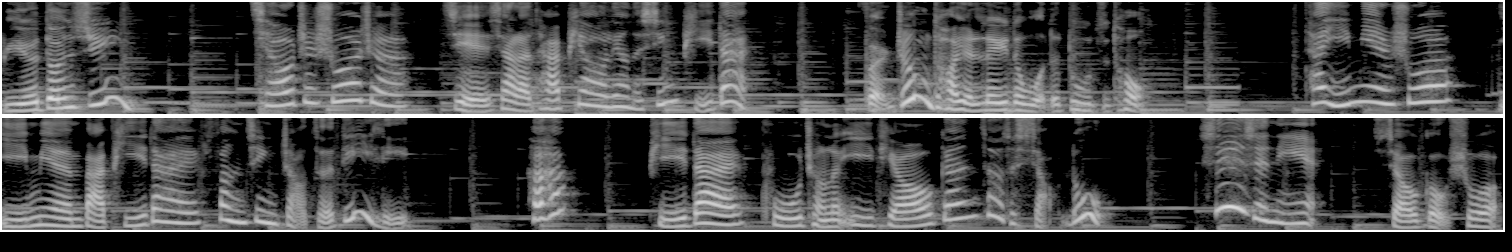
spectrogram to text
别担心，乔治说着，解下了他漂亮的新皮带。反正它也勒得我的肚子痛。他一面说。一面把皮带放进沼泽地里，哈哈，皮带铺成了一条干燥的小路。谢谢你，小狗说。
